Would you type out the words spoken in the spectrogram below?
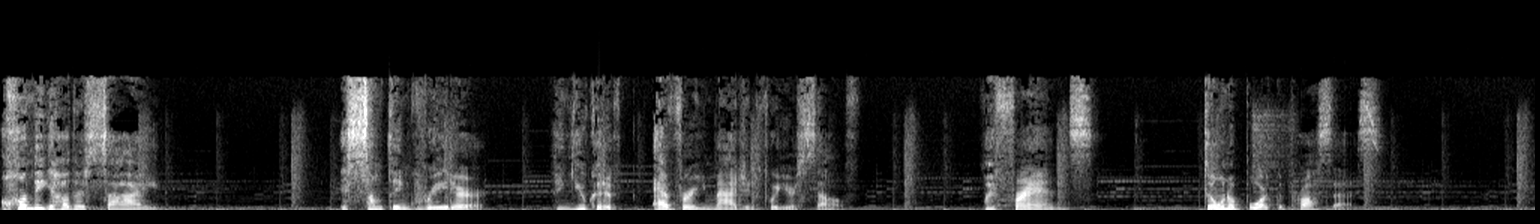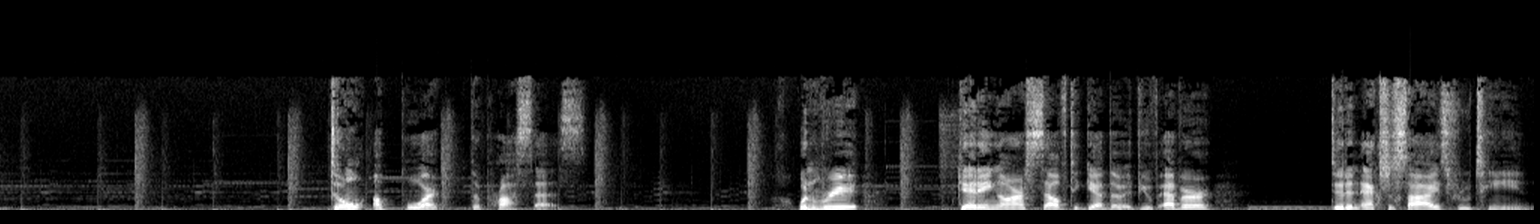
on the other side, is something greater than you could have ever imagined for yourself. My friends, don't abort the process. Don't abort the process. When we're getting ourselves together. If you've ever did an exercise routine,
